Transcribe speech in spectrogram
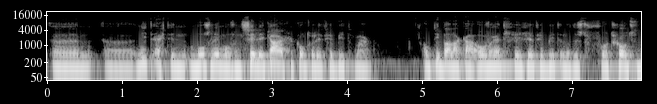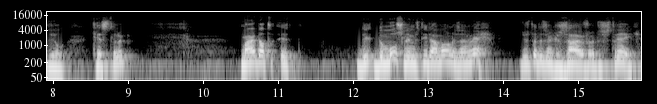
ehm, eh, niet echt in moslim of een CLK gecontroleerd gebied, maar anti-Balaka overheid geregeerd gebied. En dat is voor het grootste deel christelijk. Maar dat het, die, de moslims die daar wonen zijn weg. Dus dat is een gezuiverde streek.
